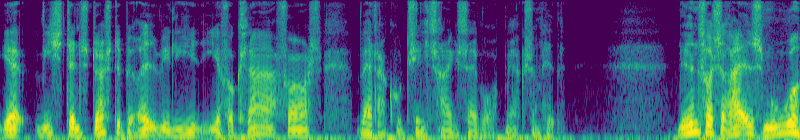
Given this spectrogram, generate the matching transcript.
ja, viste den største beredvillighed i at forklare for os, hvad der kunne tiltrække sig vores opmærksomhed. Neden for serejets mure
